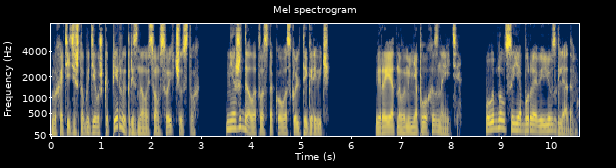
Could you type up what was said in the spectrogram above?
«Вы хотите, чтобы девушка первой призналась вам в своих чувствах? Не ожидал от вас такого, Аскольд Игоревич. Вероятно, вы меня плохо знаете». Улыбнулся я, буравя ее взглядом.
